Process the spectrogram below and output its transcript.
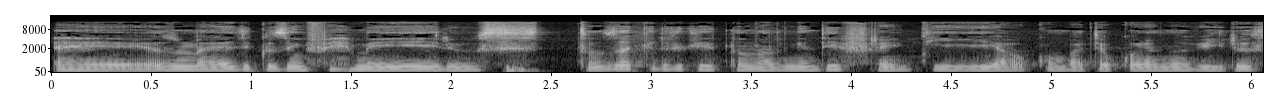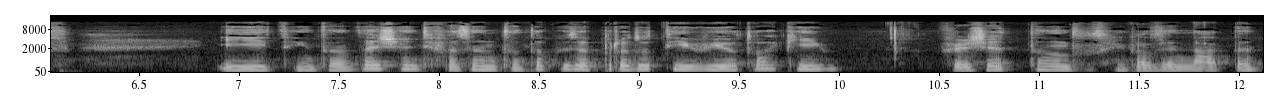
é, os médicos, enfermeiros, todos aqueles que estão na linha de frente ao combate ao coronavírus. E tem tanta gente fazendo tanta coisa produtiva e eu tô aqui vegetando sem fazer nada.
